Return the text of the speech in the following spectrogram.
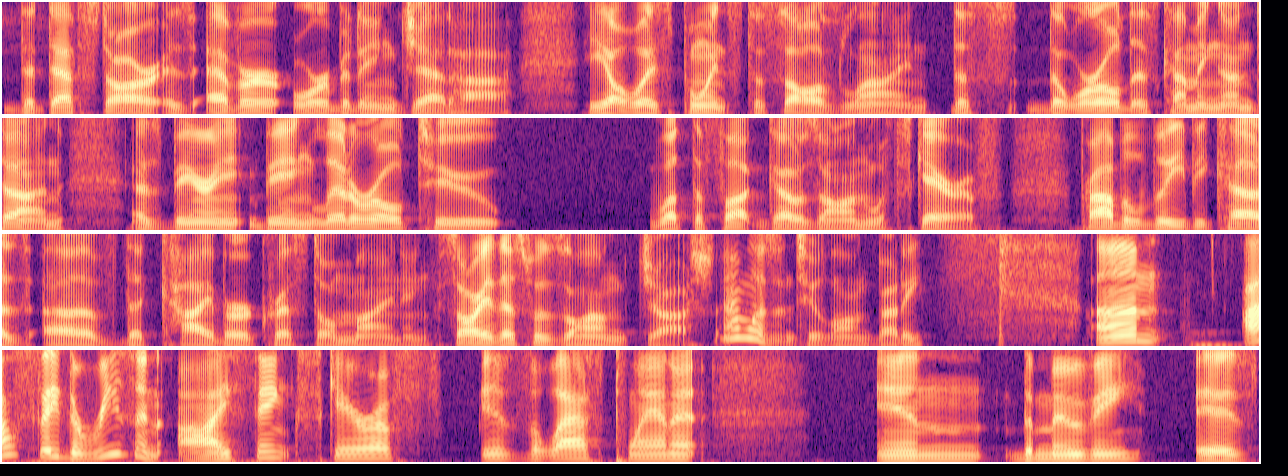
the Death Star is ever orbiting Jedha. He always points to Saw's line, the, the world is coming undone, as being, being literal to what the fuck goes on with Scarif. Probably because of the Kyber crystal mining. Sorry this was long, Josh. That wasn't too long, buddy. Um, I'll say the reason I think Scarif is the last planet in the movie is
